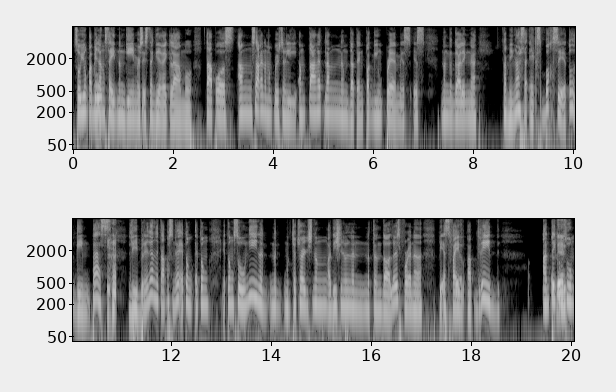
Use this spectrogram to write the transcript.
So yung kabilang oh. side ng gamers is nagrereklamo. Tapos ang sa akin naman personally, ang pangit lang ng dating pag yung premise is nanggagaling na kami nga sa Xbox eh, ito Game Pass. Libre lang. Eh. Tapos nga itong itong itong Sony nag, nag magcha-charge ng additional na, na $10 for a PS5 upgrade anti-consum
